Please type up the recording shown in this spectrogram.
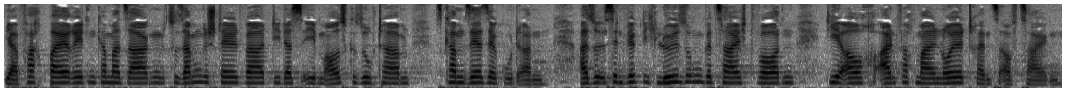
ja, Fachbeiräten, kann man sagen, zusammengestellt war, die das eben ausgesucht haben. Es kam sehr, sehr gut an. Also es sind wirklich Lösungen gezeigt worden, die auch einfach mal neue Trends aufzeigen.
